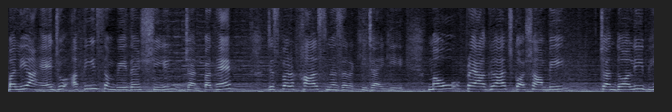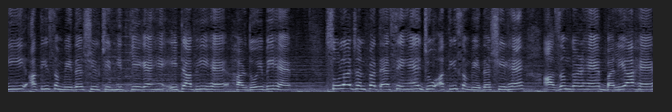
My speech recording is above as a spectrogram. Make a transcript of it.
बलिया है, जो अति संवेदनशील जनपद है, जिस पर खास नज़र रखी जाएगी। मऊ, प्रयागराज, कौशाम्बी, चंदौली भी अति संवेदनशील चिन्हित किए गए हैं। एटा भी है, हरदोई भी है। सोलह जनपद ऐसे हैं जो अति संवेदनशील है। आजमगढ़ है, बलिया है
